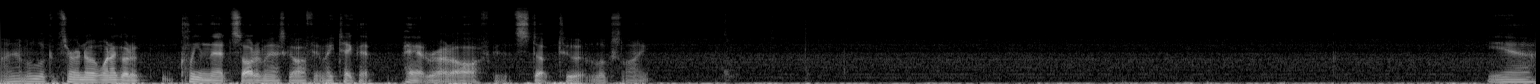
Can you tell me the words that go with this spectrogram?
I am a little concerned though when I go to clean that solder mask off, it may take that pad right off because it's stuck to it, looks like. Yeah.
